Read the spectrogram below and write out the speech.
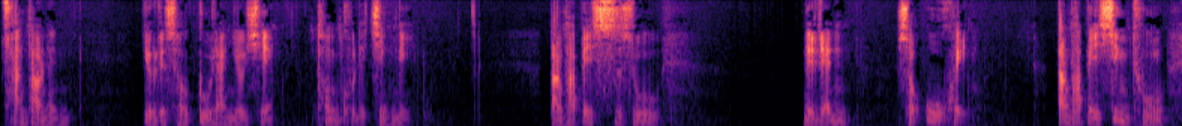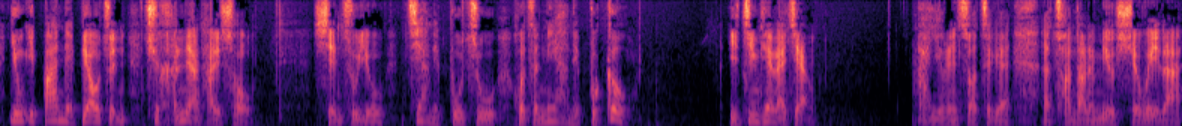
传道人有的时候固然有些痛苦的经历。当他被世俗的人所误会，当他被信徒用一般的标准去衡量他的时候，显出有这样的不足或者那样的不够。以今天来讲，啊，有人说这个呃传道人没有学位啦，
